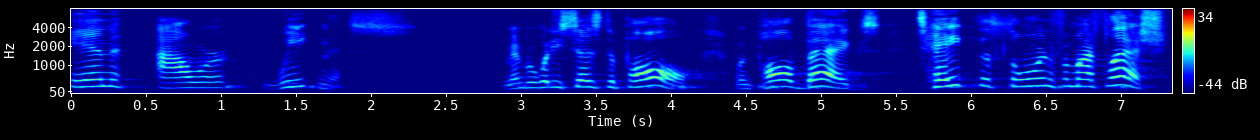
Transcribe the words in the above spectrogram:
in our weakness. Remember what he says to Paul when Paul begs, Take the thorn from my flesh.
